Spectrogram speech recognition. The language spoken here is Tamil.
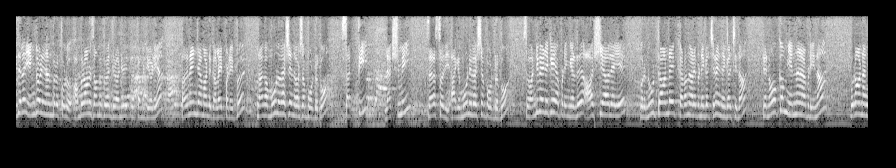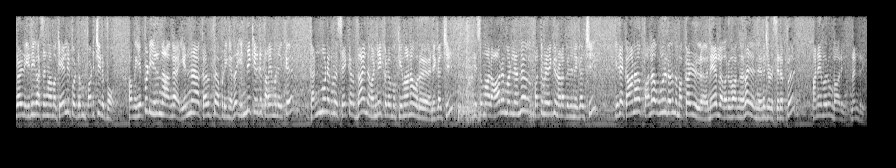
இதில் எங்களுடைய நண்பர் குழு அம்பலான சாமி கோயில் திரு வண்டி கமிட்டியுடைய பதினைஞ்சாம் ஆண்டு கலைப்படைப்பு. நாங்கள் மூணு வேஷம் இந்த வருஷம் போட்டிருக்கோம். சக்தி லக்ஷ்மி சரஸ்வதி ஆகிய மூணு வேஷம் போட்டிருக்கோம். ஸோ வண்டி வேடிக்கை அப்படிங்கிறது ஆசியாவிலேயே ஒரு நூற்றாண்டை கடந்து நடைபெற்ற நிகழ்ச்சினா இந்த நிகழ்ச்சி தான் இந்த நோக்கம் என்ன அப்படின்னா புராணங்கள் இதிகாசங்கள் நம்ம கேள்விப்பட்டிருப்போம் படிச்சிருப்போம். அவங்க எப்படி இருந்தாங்க என்ன கருத்து அப்படிங்கிறத இன்னைக்கு இருக்க தலைமுறைக்கு கண்முனைக்குள்ள சேர்க்கறது தான் இந்த வண்டிக்கூட முக்கியமான ஒரு நிகழ்ச்சி. இது சுமார் ஆறு மணிலேருந்து பத்து மணி வரைக்கும் நடக்கும் இந்த நிகழ்ச்சி. இதை காண பல ஊர்களிலிருந்து மக்கள் நேரில் வருவாங்க தான் இந்த நிகழ்ச்சியோட சிறப்பு. அனைவரும் வாரி. நன்றி.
